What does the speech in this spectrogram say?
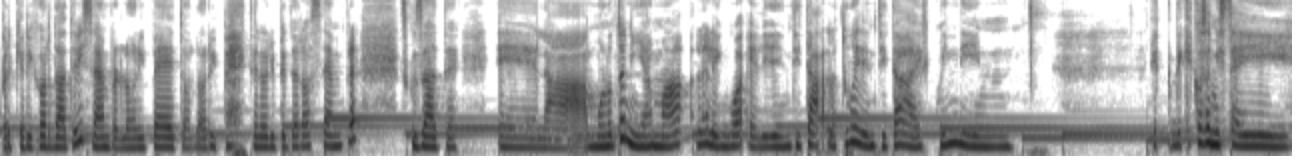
perché ricordatevi sempre, lo ripeto, lo ripeto e lo ripeterò sempre, scusate eh, la monotonia, ma la lingua è l'identità, la tua identità e quindi mm, di che cosa mi stai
